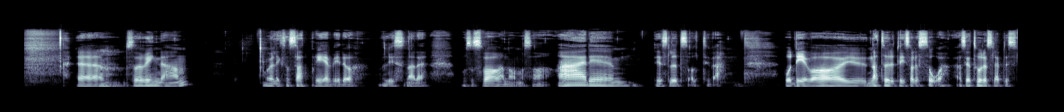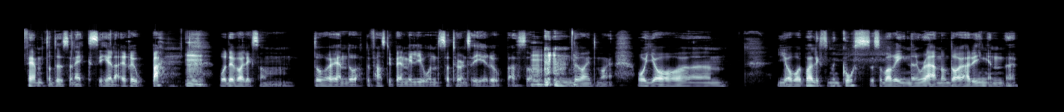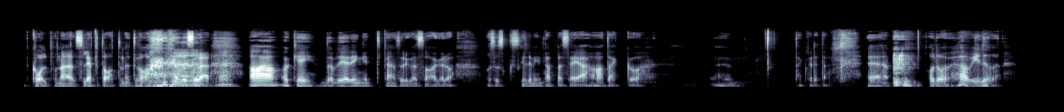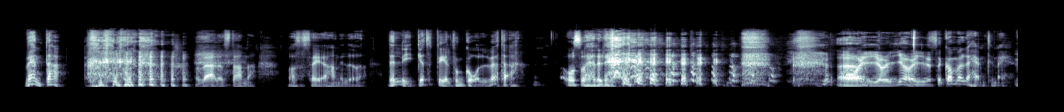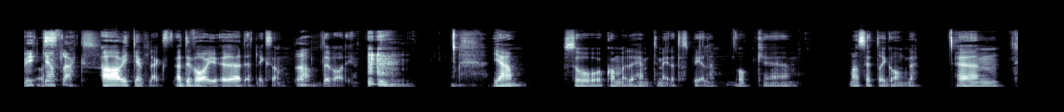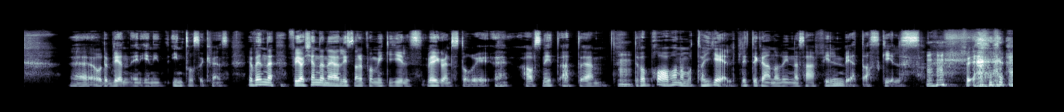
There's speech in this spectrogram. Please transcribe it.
Eh, Mm. Så ringde han och jag liksom satt bredvid och, och lyssnade. Och så svarade någon och sa, nej det, det är slutsålt tyvärr. Och det var ju, naturligtvis var det så. Alltså jag tror det släpptes 15 000 ex i hela Europa. Mm. Och det var liksom, då var ändå, det fanns typ en miljon Saturns i Europa. Så Mm. det var inte många. Och jag, ehm, jag var bara liksom en gosse som bara ringde en random dag. Jag hade ingen eh, koll på när släppdatumet var. eller sådär. nej. Ja, ja, okej, då blev det inget Panzer Saga då. Och så skulle min pappa säga ja, tack och ehm, tack för detta. Eh, och då hör vi i luren, vänta! och världen stannar. Och så säger han i luren, det ligger ett spel på golvet här. Och så är det det. Eh, Oj, oj, oj. så kommer det hem till mig. Vilken s- flax. Ja, vilken flax. Ja, det var ju ödet liksom. Ja. Det var det ju. Ja, så kommer det hem till mig detta spel och eh, man sätter igång det. Eh, och det blir en, en, en introsekvens. Jag vet inte, för jag kände när jag lyssnade på Mickey Gills Vagrant Story-avsnitt att ehm, Mm. det var bra av honom att ta hjälp lite grann av dina så här filmvetarskills. Mhm. För-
